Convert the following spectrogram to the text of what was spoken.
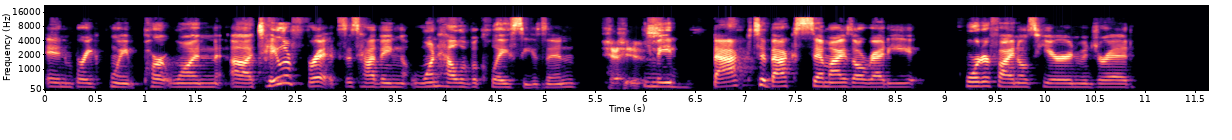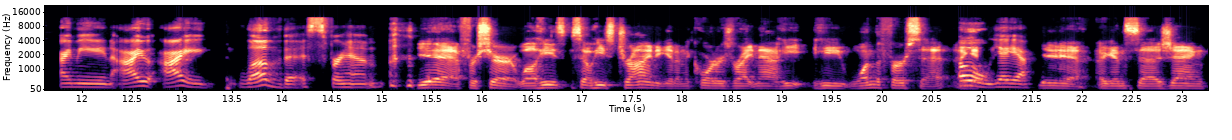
in Breakpoint Part One. Uh, Taylor Fritz is having one hell of a clay season. Yeah, he, he made back to back semis already, quarterfinals here in Madrid. I mean, I I love this for him. yeah, for sure. Well, he's so he's trying to get in the quarters right now. He he won the first set. Oh, against, yeah, yeah. Yeah, against uh, Zhang.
